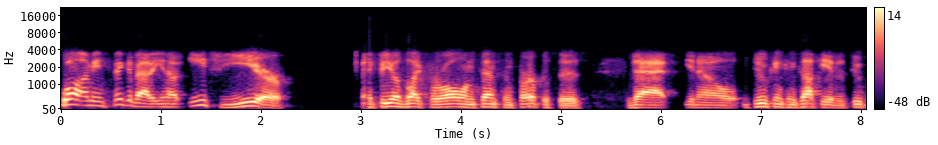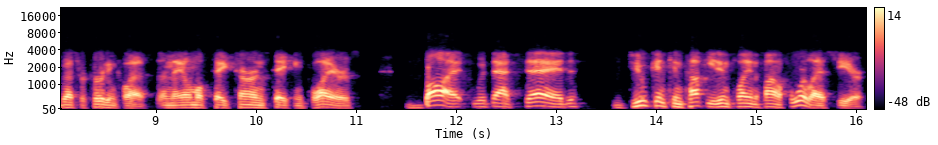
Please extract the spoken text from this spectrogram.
Well, I mean, think about it. You know, each year it feels like, for all intents and purposes, that you know Duke and Kentucky have the two best recruiting class, and they almost take turns taking players. But with that said, Duke and Kentucky didn't play in the Final Four last year.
